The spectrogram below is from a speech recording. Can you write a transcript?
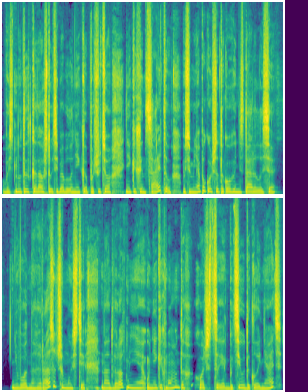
вось ну ты сказаў што у тебя было нейкае пачуццё нейкіх інсайтаў вось у меня пакуль што такога не здарылася ніводнага разу чамусьці наадварот мне у нейкіх момантах хочацца як бы ці удакладняць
